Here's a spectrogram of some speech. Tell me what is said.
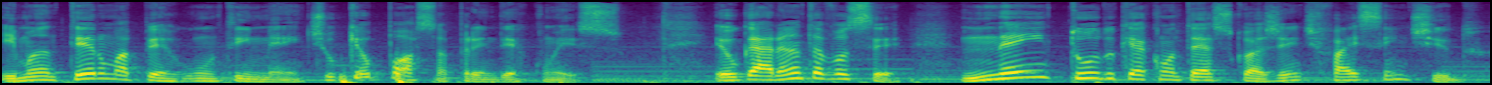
e manter uma pergunta em mente: o que eu posso aprender com isso? Eu garanto a você, nem tudo que acontece com a gente faz sentido.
